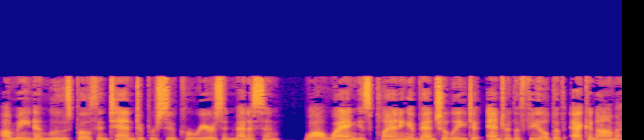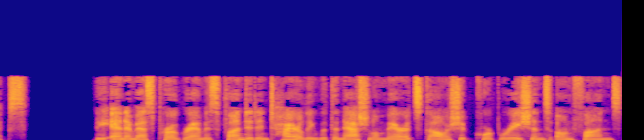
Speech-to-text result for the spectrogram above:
Amin and Loos both intend to pursue careers in medicine, while Wang is planning eventually to enter the field of economics. The NMS program is funded entirely with the National Merit Scholarship Corporation's own funds.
